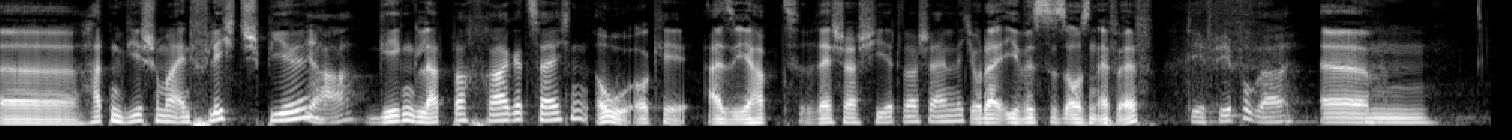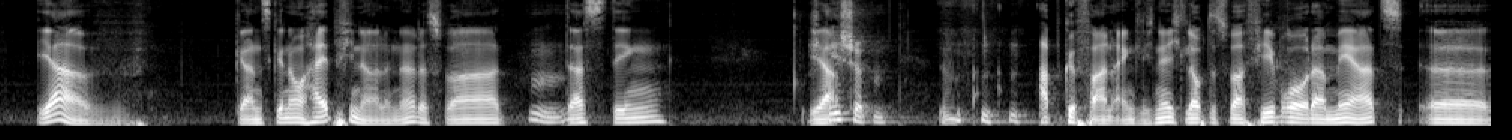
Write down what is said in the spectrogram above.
Äh, hatten wir schon mal ein Pflichtspiel Ja. gegen Gladbach? Fragezeichen. Oh, okay. Also ihr habt recherchiert wahrscheinlich oder ihr wisst es aus dem FF. DFB-Pokal. Ähm, ja, ganz genau. Halbfinale, ne? Das war das Ding. Ja, Schneeschippen. abgefahren eigentlich, ne? Ich glaube, das war Februar oder März. Äh,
